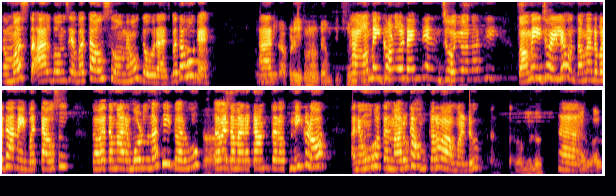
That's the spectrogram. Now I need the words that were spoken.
તો મસ્ત આલ્બમ છે. બતાવશું અમે. હું કેવું રાજ? બતાવું કે. આપણે ઘણો ટાઈમથી હા અમે ઘણો ટાઈમ જોયો નથી. તો અમે જોઈ લેવું તમારે બધાને બતાવશું તો હવે તમારે મોડું નથી કરવું. તમે તમારા કામ તરફ નીકળો અને હું હોતન મારું કામ કરવા માંડું. હા. હાલો.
